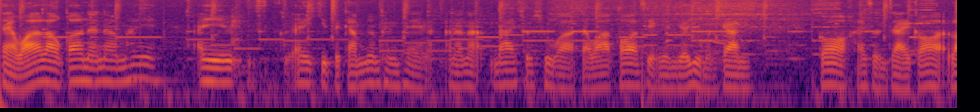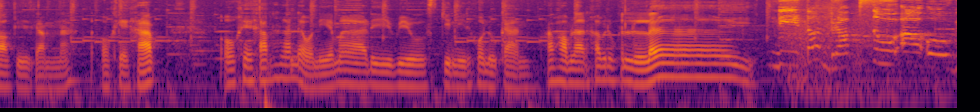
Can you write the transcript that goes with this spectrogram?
แต่ว่าเราก็แนะนำให้ ไอไอกิจกรรมเรื่องแพงๆอะอันนั้นอะได้ชัวร์ๆแต่ว่าก็เสียเงินเยอะอยู่เหมือนกัน ก็ใครสนใจก็รอกิจกรรมนะ โอเคครับ โอเคครับถ้างั้นเดี๋ยววันนี้มารีวิวสกินนี้ทุกคนดูกันถ้าพร้อมแล้วเข้าไปดูกันเลยดีต้อนรับสู่ ROV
